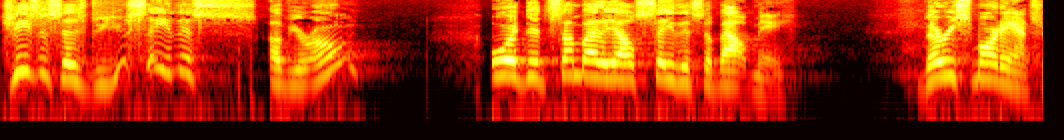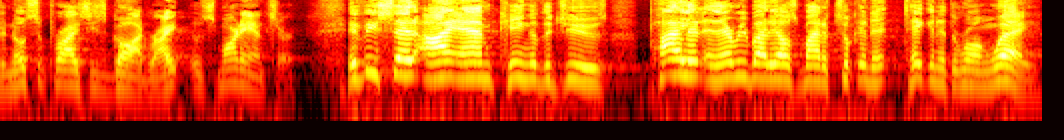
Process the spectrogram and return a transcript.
Jesus says, Do you say this of your own? Or did somebody else say this about me? Very smart answer. No surprise he's God, right? A smart answer. If he said, I am king of the Jews, Pilate and everybody else might have taken it, taken it the wrong way.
